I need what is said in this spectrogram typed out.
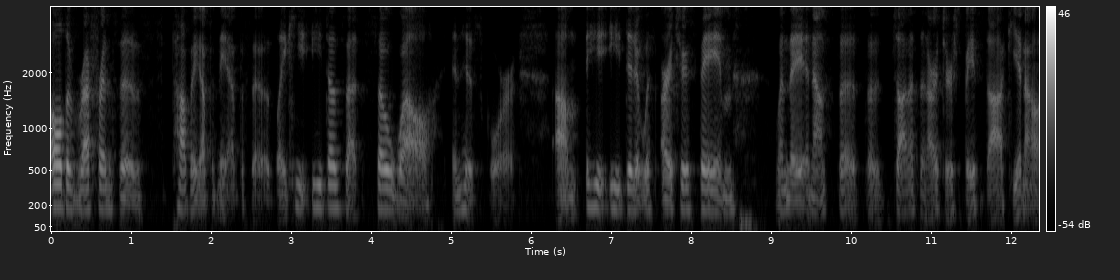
all the references popping up in the episode. Like he he does that so well in his score. Um, he he did it with Archer's theme when they announced the the Jonathan Archer space dock. You know,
